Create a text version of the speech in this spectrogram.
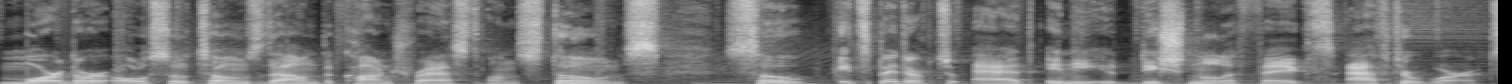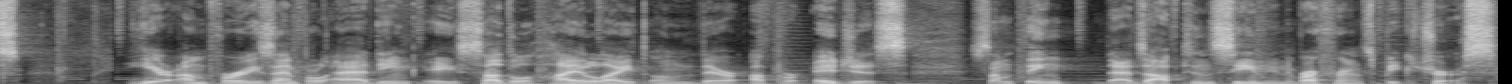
Mortar also tones down the contrast on stones, so it's better to add any additional effects afterwards. Here I'm for example adding a subtle highlight on their upper edges, something that's often seen in reference pictures.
